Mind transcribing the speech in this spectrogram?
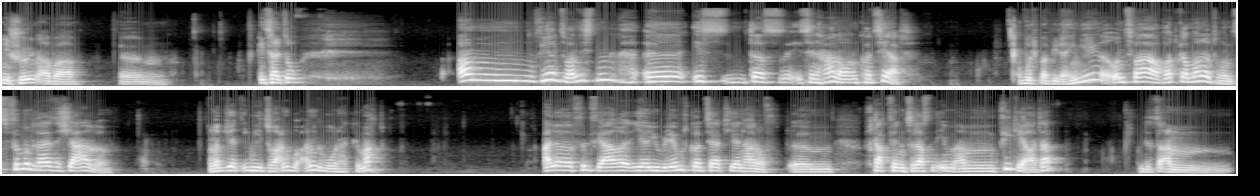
Nicht schön, aber ähm, ist halt so. Am 24. Äh, ist das ist in Hanau ein Konzert, wo ich mal wieder hingehe. Und zwar Rodger Monotons, 35 Jahre. Und habe ich jetzt irgendwie zur An Angewohnheit gemacht, alle fünf Jahre ihr Jubiläumskonzert hier in Hanau ähm, stattfinden zu lassen, eben am Viehtheater. Das ist am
